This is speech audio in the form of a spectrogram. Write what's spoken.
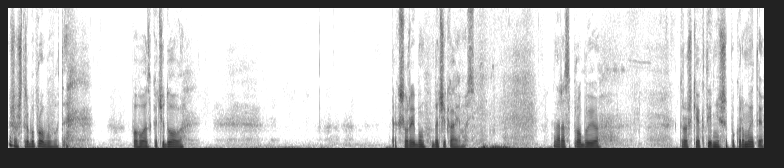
Ну що ж, треба пробувати. Погодка чудова. Так що рибу дочекаємось. Зараз спробую трошки активніше покормити.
